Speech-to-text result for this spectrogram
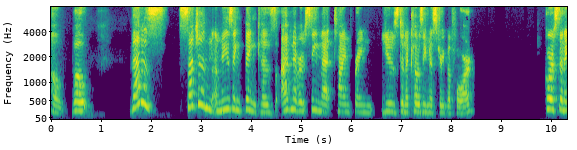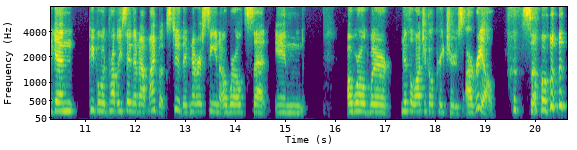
Oh, well, that is such an amazing thing because I've never seen that time frame used in a cozy mystery before. Of course, then again, people would probably say that about my books too. They've never seen a world set in a world where mythological creatures are real. so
